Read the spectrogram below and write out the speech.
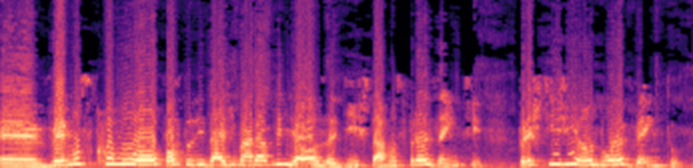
é, vemos como uma oportunidade maravilhosa de estarmos presentes prestigiando um evento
